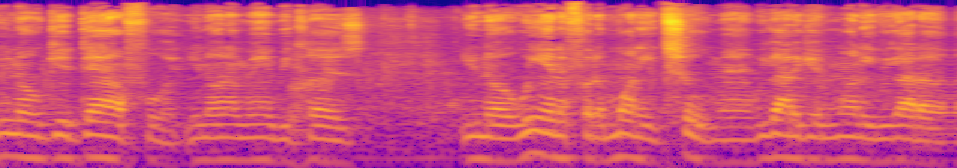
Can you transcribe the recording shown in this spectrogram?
you know, get down for it. You know what I mean? Because, you know, we in it for the money too, man. We gotta get money. We gotta,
